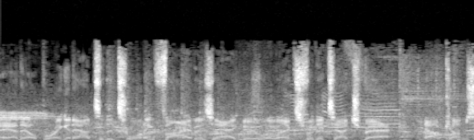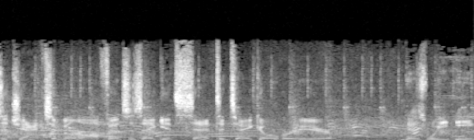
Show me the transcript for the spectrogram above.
And they'll bring it out to the 25 as Agnew elects for the touchback. Out comes the Jacksonville offense as they get set to take over here. As we eat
